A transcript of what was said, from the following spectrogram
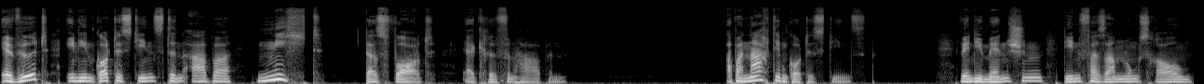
Er wird in den Gottesdiensten aber nicht das Wort ergriffen haben. Aber nach dem Gottesdienst, wenn die Menschen den Versammlungsraum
